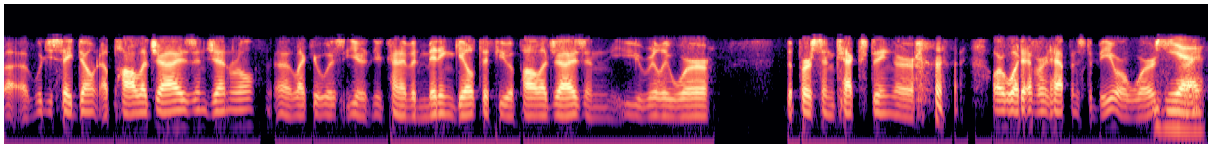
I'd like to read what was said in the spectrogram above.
uh, would you say don't apologize in general? Uh, like it was you're, you're kind of admitting guilt if you apologize and you really were the person texting or or whatever it happens to be or worse yes right?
